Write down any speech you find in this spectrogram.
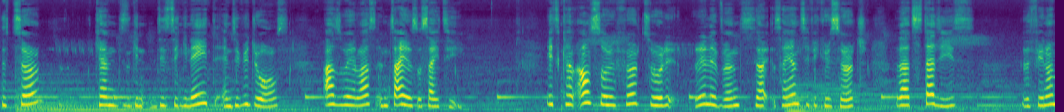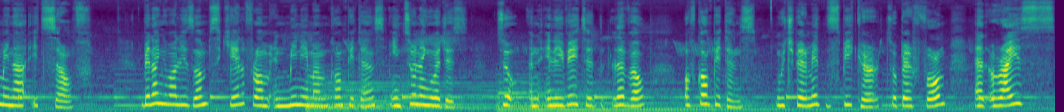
The term can designate individuals as well as entire society. It can also refer to re- relevant sci- scientific research that studies the phenomena itself. Bilingualism scale from a minimum competence in two languages to an elevated level of competence, which permits the speaker to perform and arise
